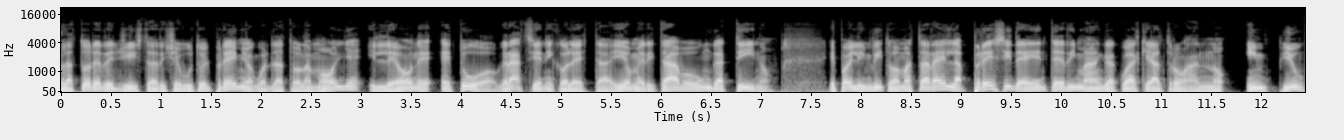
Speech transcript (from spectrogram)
L'attore regista ha ricevuto il premio, ha guardato la moglie, il leone è tuo, grazie Nicoletta, io meritavo un gattino. E poi l'invito a Mattarella, presidente, rimanga qualche altro anno in più.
